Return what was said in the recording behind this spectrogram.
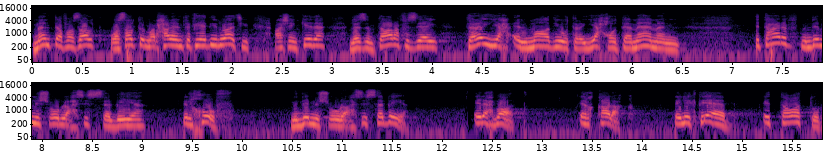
ما انت فصلت وصلت المرحله اللي انت فيها دي دلوقتي. عشان كده لازم تعرف إزاي تريح الماضي وتريحه تماما. انت عارف من ضمن الشعور والاحاسيس السلبية؟ الخوف. من ضمن الشعور والاحاسيس السلبية. الإحباط القلق الاكتئاب التوتر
